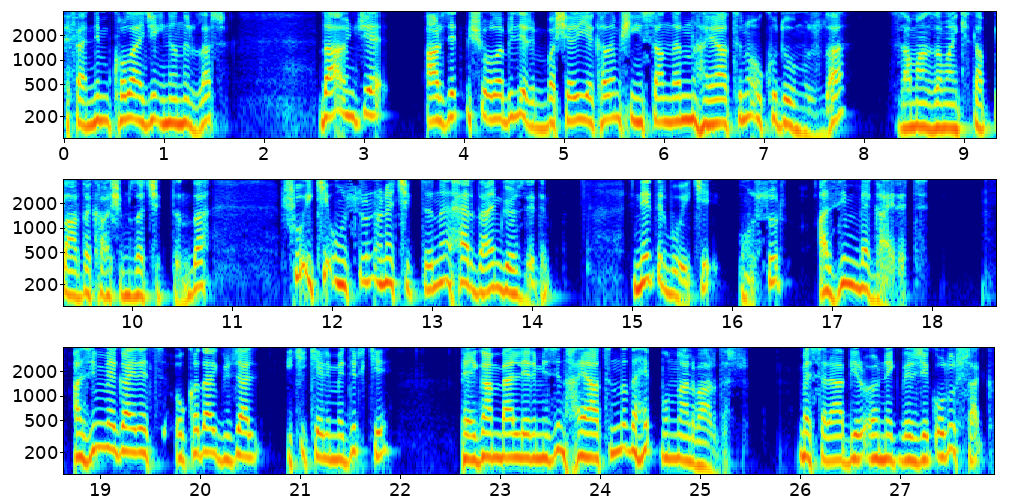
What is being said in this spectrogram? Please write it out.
efendim kolayca inanırlar. Daha önce arz etmiş olabilirim. Başarıyı yakalamış insanların hayatını okuduğumuzda zaman zaman kitaplarda karşımıza çıktığında şu iki unsurun öne çıktığını her daim gözledim. Nedir bu iki unsur? Azim ve gayret. Azim ve gayret o kadar güzel iki kelimedir ki peygamberlerimizin hayatında da hep bunlar vardır. Mesela bir örnek verecek olursak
